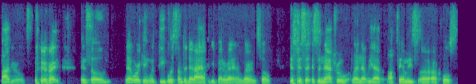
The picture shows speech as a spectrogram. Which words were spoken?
five year olds, right? And so networking with people is something that I have to get better at and learn. So it's just a, it's a natural blend that we have. Our families uh, are close.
